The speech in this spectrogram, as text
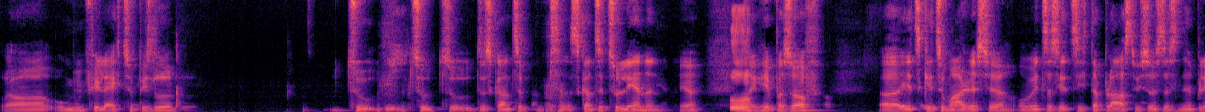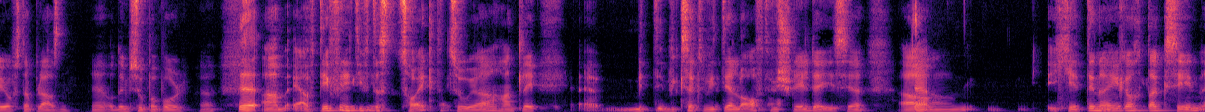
äh, um ihm vielleicht so ein bisschen zu, zu, zu das Ganze, das Ganze zu lernen, ja. Mhm. Sagen, hey, pass auf, äh, jetzt geht's um alles, ja. Und wenn es das jetzt nicht da blast, wieso ist das in den Playoffs da blasen? Ja, oder im Super Bowl. Ja. ja. Ähm, er hat definitiv das Zeug dazu, ja, Huntley. Äh, mit, wie gesagt, wie der läuft, wie schnell der ist, ja. Ähm, ja ich hätte ihn eigentlich auch da gesehen,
